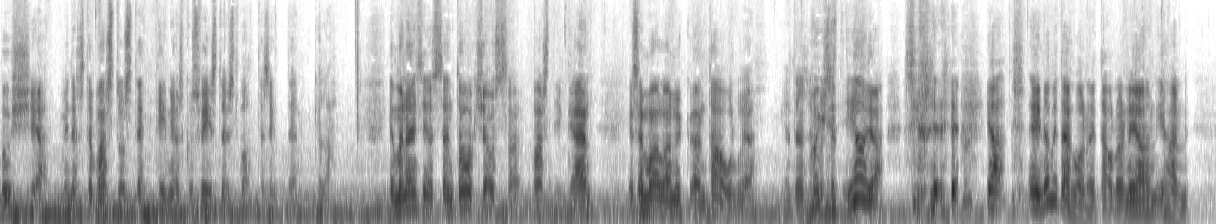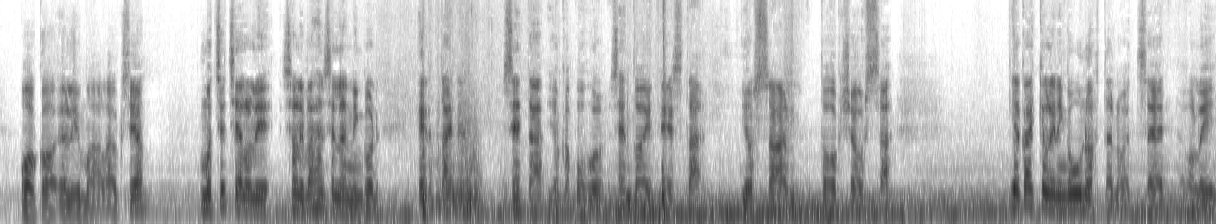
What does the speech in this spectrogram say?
Bushia, miten sitä vastustettiin joskus 15 vuotta sitten? Kyllä. Ja mä näin sen jossain talkshowssa vastikään, Ja se maalaa nykyään tauluja. Joten semmoiset- joo, joo. ja ei ne ole mitään huonoja tauluja, ne on ihan ok öljymaalauksia. Mutta sitten siellä oli, se oli vähän sellainen niin kuin herttainen setä, joka puhui sen taiteesta jossain talkshowssa. Ja kaikki oli niin kuin unohtanut, että se oli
